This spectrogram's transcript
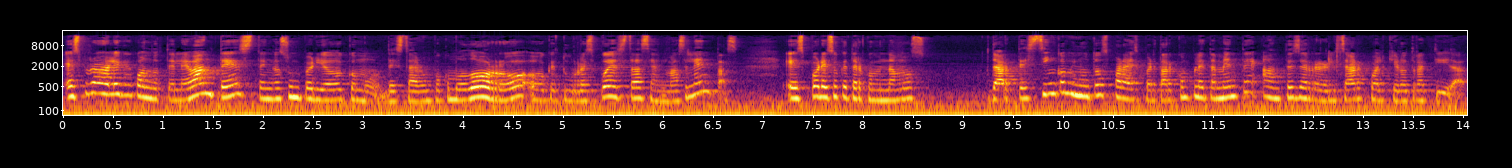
es probable que cuando te levantes tengas un periodo como de estar un poco modorro o que tus respuestas sean más lentas. Es por eso que te recomendamos darte 5 minutos para despertar completamente antes de realizar cualquier otra actividad.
